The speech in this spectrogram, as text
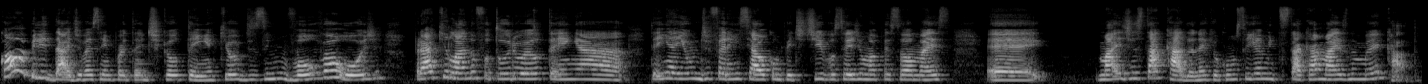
Qual habilidade vai ser importante que eu tenha, que eu desenvolva hoje, para que lá no futuro eu tenha, tenha aí um diferencial competitivo, seja uma pessoa mais é, mais destacada, né? Que eu consiga me destacar mais no mercado.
